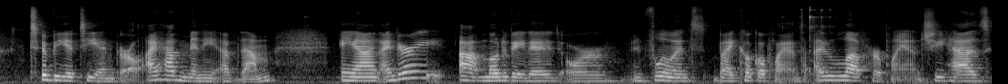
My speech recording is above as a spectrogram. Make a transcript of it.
to be a TN girl. I have many of them and I'm very uh, motivated or influenced by Coco plans. I love her plans. She has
